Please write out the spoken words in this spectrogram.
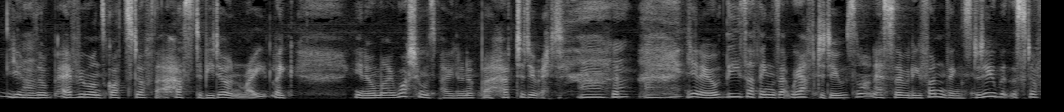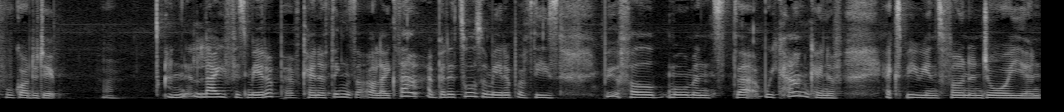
You know, mm. the, everyone's got stuff that has to be done, right? Like, you know, my washing was piling up. I had to do it. Mm-hmm, mm-hmm. you know, these are things that we have to do. It's not necessarily fun things to do, but the stuff we've got to do. Hmm. And life is made up of kind of things that are like that, but it's also made up of these beautiful moments that we can kind of experience fun and joy and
